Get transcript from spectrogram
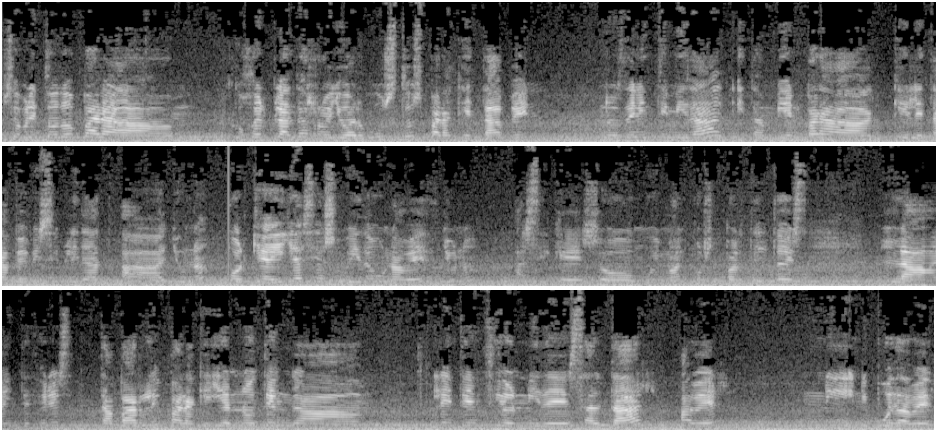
sobre todo para mm, coger plantas rollo arbustos para que tapen, nos den intimidad y también para que le tape visibilidad a Yuna, porque ahí ya se ha subido una vez Yuna, así que eso muy mal por su parte. Entonces la intención es taparle para que ella no tenga la intención ni de saltar a ver ni, ni pueda ver.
